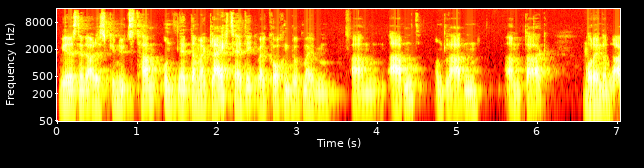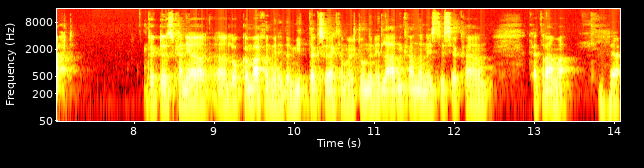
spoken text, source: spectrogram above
wir das nicht alles genützt haben und nicht einmal gleichzeitig, weil kochen tut man eben am Abend und laden am Tag mhm. oder in der Nacht, gesagt, das kann ja äh, locker machen. Wenn ich dann mittags vielleicht einmal eine Stunde nicht laden kann, dann ist das ja kein, kein Drama. Ja.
